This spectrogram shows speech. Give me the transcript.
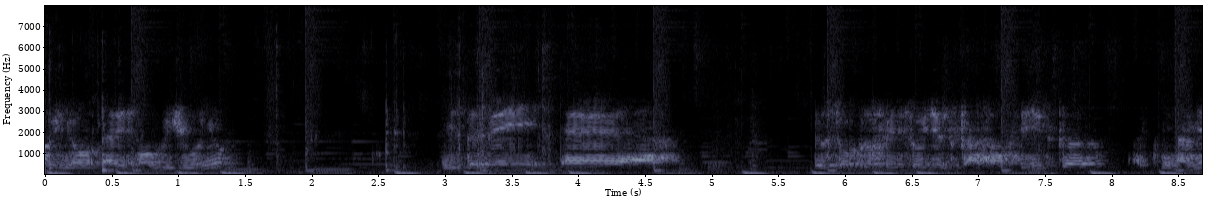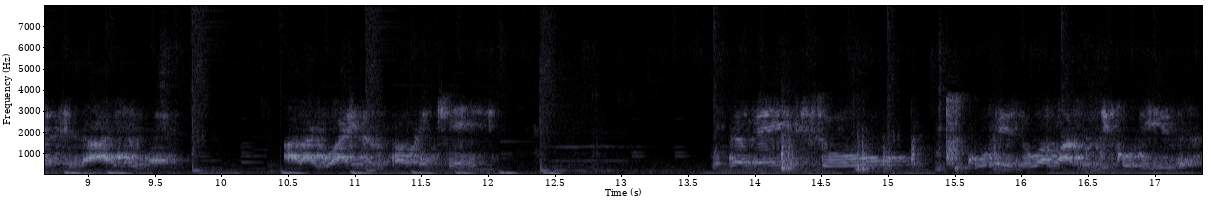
amigão, é irmão do Júnior. E também é, eu sou professor de educação física aqui na minha cidade, né? Araguaína, no Tocantins. E também sou corredor amador de corrida.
